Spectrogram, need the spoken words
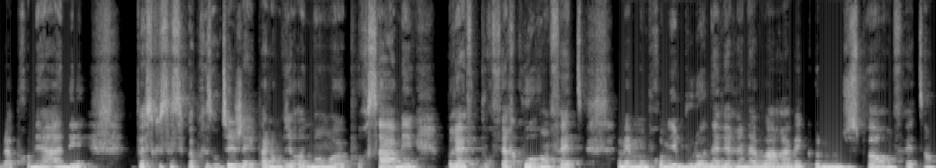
la première année parce que ça s'est pas présenté j'avais pas l'environnement euh, pour ça mais bref pour faire court en fait même mon premier boulot n'avait rien à voir avec le monde du sport en fait hein.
